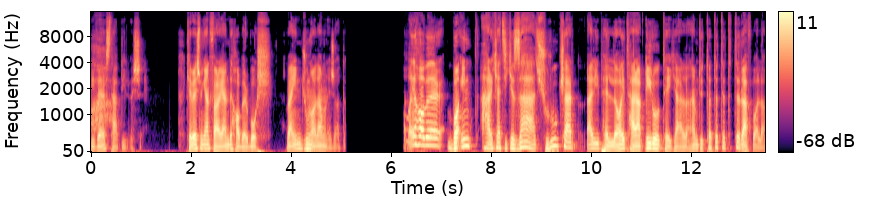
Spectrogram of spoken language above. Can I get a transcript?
ریورس تبدیل بشه. که بهش میگن فرایند هابربوش. و این جون آدم رو نجات داد. آقای هابر با این حرکتی که زد شروع کرد علی پله های ترقی رو طی کردن. همینطور تا تا تا رفت بالا.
